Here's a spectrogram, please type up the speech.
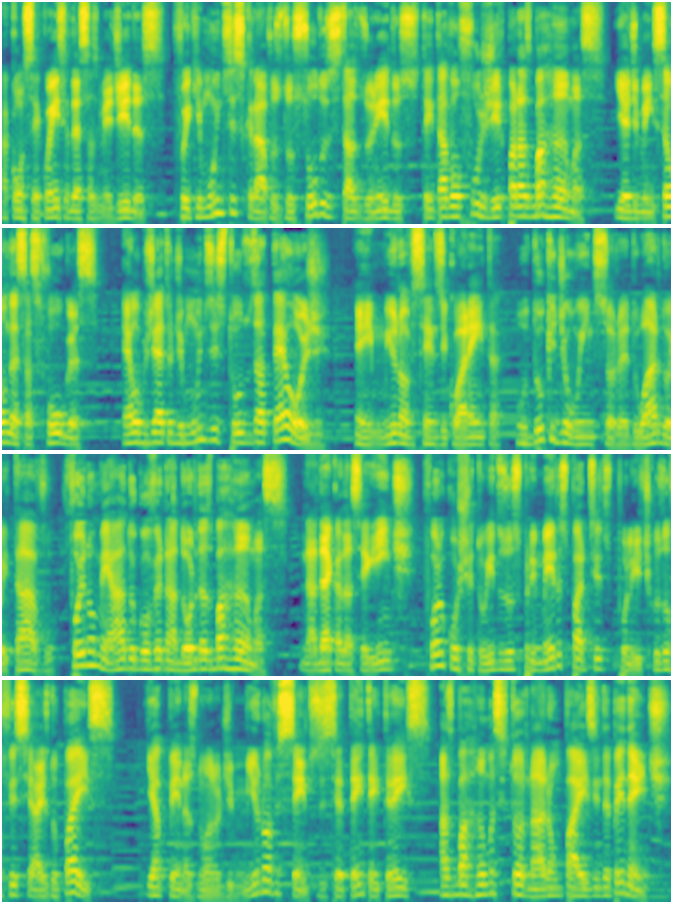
A consequência dessas medidas foi que muitos escravos do sul dos Estados Unidos tentavam fugir para as Bahamas, e a dimensão dessas fugas é objeto de muitos estudos até hoje. Em 1940, o Duque de Windsor Eduardo VIII foi nomeado governador das Bahamas. Na década seguinte, foram constituídos os primeiros partidos políticos oficiais do país. E apenas no ano de 1973, as Bahamas se tornaram um país independente.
